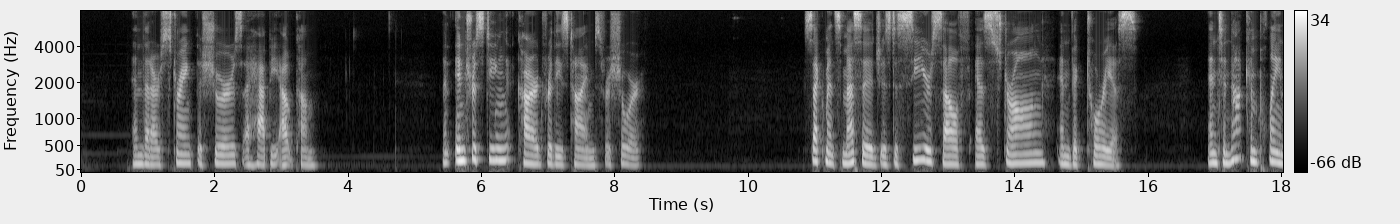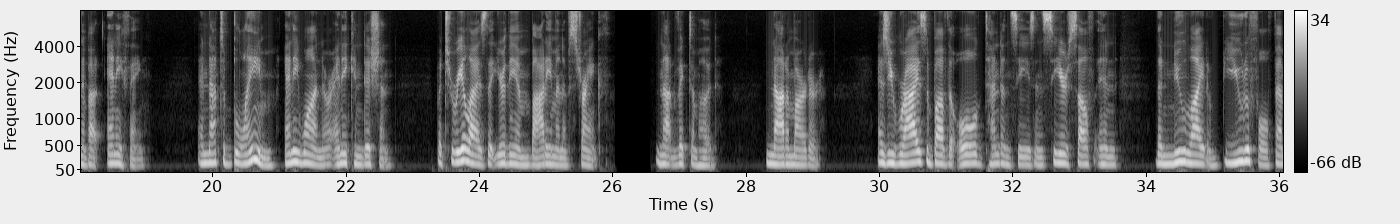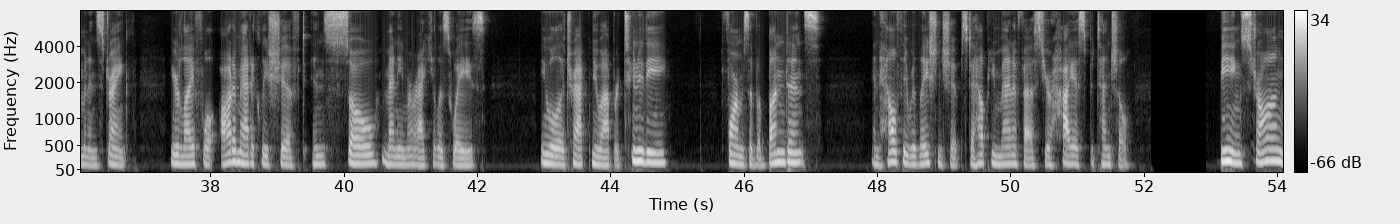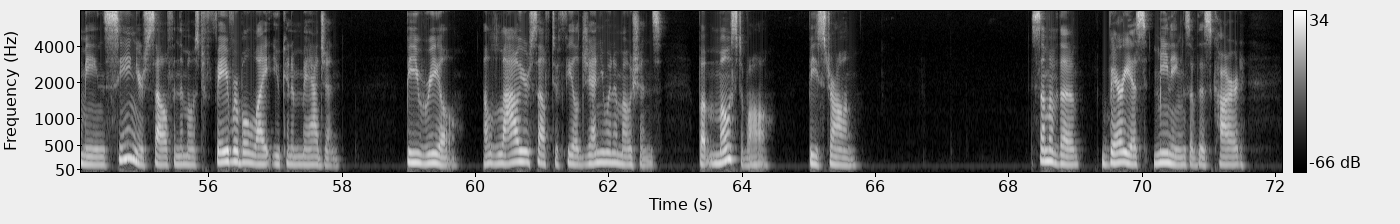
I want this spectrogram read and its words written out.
and that our strength assures a happy outcome. An interesting card for these times, for sure. Sekhmet's message is to see yourself as strong and victorious, and to not complain about anything, and not to blame anyone or any condition but to realize that you're the embodiment of strength, not victimhood, not a martyr. As you rise above the old tendencies and see yourself in the new light of beautiful feminine strength, your life will automatically shift in so many miraculous ways. You will attract new opportunity, forms of abundance, and healthy relationships to help you manifest your highest potential being strong means seeing yourself in the most favorable light you can imagine. Be real. Allow yourself to feel genuine emotions, but most of all, be strong. Some of the various meanings of this card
